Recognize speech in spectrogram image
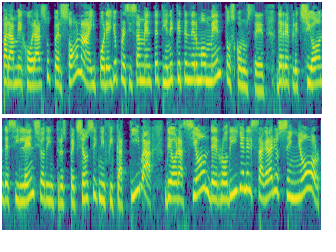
para mejorar su persona. Y por ello precisamente tiene que tener momentos con usted de reflexión, de silencio, de introspección significativa de oración, de rodilla en el sagrario, Señor,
